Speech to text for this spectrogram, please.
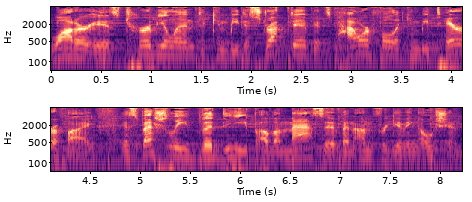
Water is turbulent, it can be destructive, it's powerful, it can be terrifying, especially the deep of a massive and unforgiving ocean.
